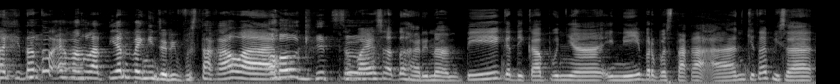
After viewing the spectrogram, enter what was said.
Kita tuh emang latihan pengen jadi pustakawan Oh, gitu. supaya suatu hari nanti ketika punya ini perpustakaan kita bisa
